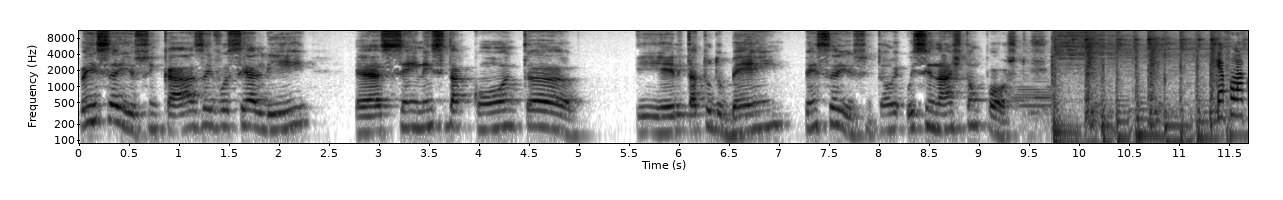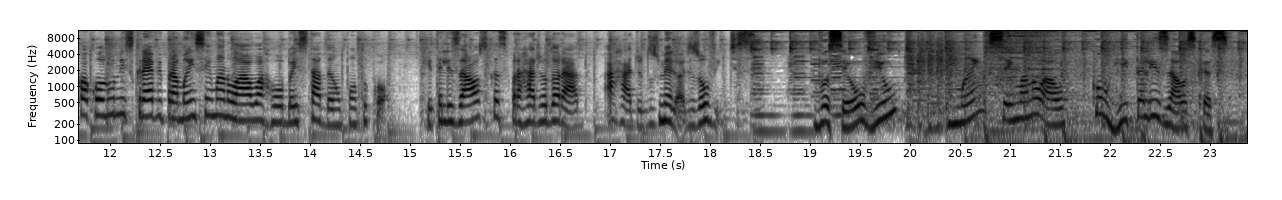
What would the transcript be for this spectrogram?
Pensa isso em casa e você ali, é, sem nem se dar conta, e ele está tudo bem, pensa isso. Então, os sinais estão postos. Quer falar com a coluna? Escreve para mãe sem manual, arroba estadão.com. Rita Lisauskas para a Rádio Dourado, a rádio dos melhores ouvintes. Você ouviu Mãe Sem Manual, com Rita Lisauskas.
